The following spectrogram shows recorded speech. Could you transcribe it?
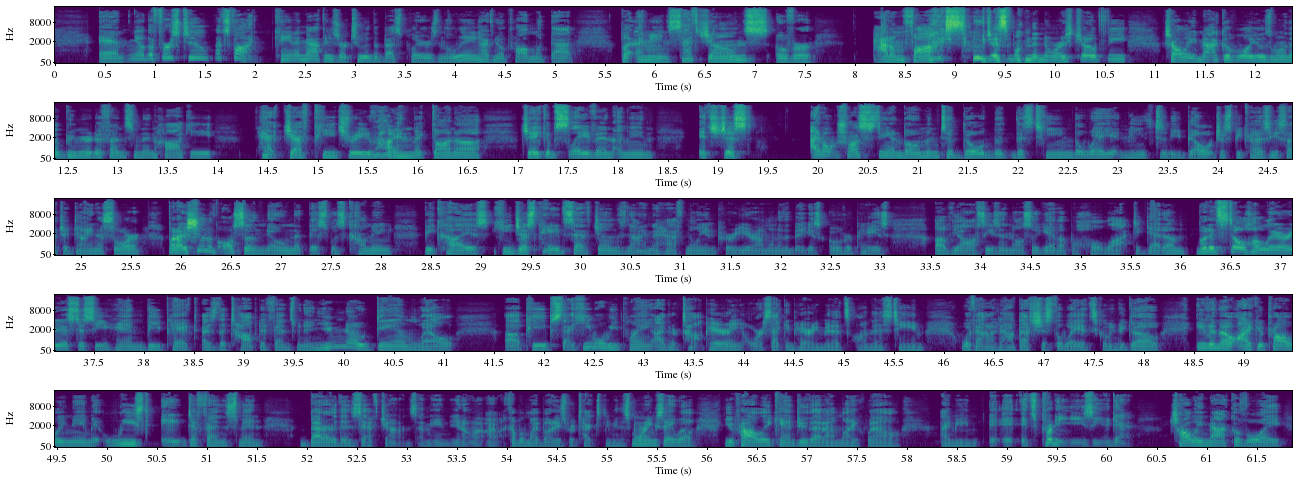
And, you know, the first two, that's fine. Kane and Matthews are two of the best players in the league. I have no problem with that. But, I mean, Seth Jones over Adam Fox, who just won the Norris Trophy, Charlie McAvoy, who's one of the premier defensemen in hockey, heck, Jeff Petry, Ryan McDonagh, Jaccob Slavin. I mean, it's just I don't trust Stan Bowman to build the, this team the way it needs to be built just because he's such a dinosaur. But I should have also known that this was coming because he just paid Seth Jones nine and a half million per year on one of the biggest overpays of the offseason and also gave up a whole lot to get him. But it's still hilarious to see him be picked as the top defenseman. And you know damn well uh, peeps that he will be playing either top pairing or second pairing minutes on this team without a doubt. That's just the way it's going to go. Even though I could probably name at least eight defensemen better than Seth Jones. I mean, you know, a, couple of my buddies were texting me this morning say, "Well, you probably can't do that." I'm like, "Well, I mean, it, it's pretty easy." Again, Charlie McAvoy.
